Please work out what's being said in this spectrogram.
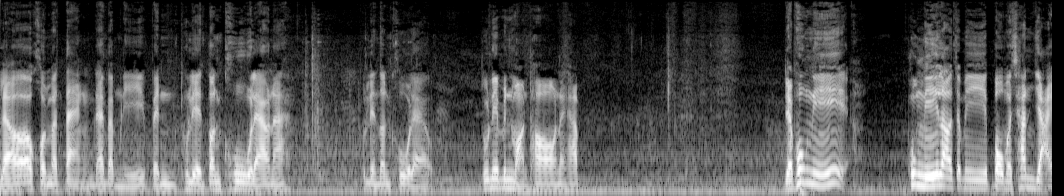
แล้วเอาคนมาแต่งได้แบบนี้เป็นทุเรียนต้นคู่แล้วนะ ทุเรียนต้นคู่แล้ว ทุเรียนเป็นหมอนทองนะครับ เดี๋ยวพรุ่งนี้พรุ่งนี้เราจะมีโปรโมชั่นใหญ่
